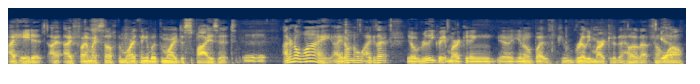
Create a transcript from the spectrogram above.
I hate it. I, I find myself the more I think about it, the more I despise it. Mm-hmm. I don't know why. I don't know why because I, you know, really great marketing. Uh, you know, but really marketed the hell out of that film yeah. well.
